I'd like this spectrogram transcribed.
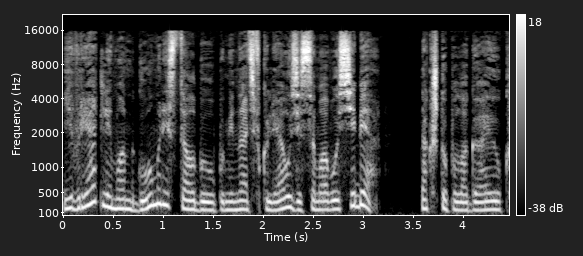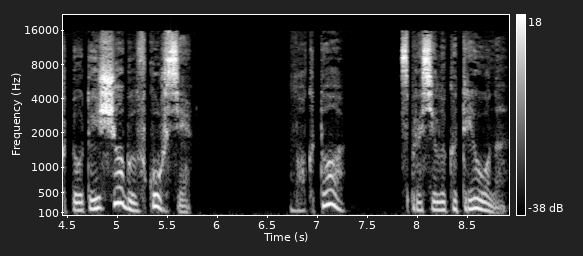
И вряд ли Монтгомери стал бы упоминать в кляузе самого себя, так что, полагаю, кто-то еще был в курсе». «Но кто?» — спросила Катриона.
